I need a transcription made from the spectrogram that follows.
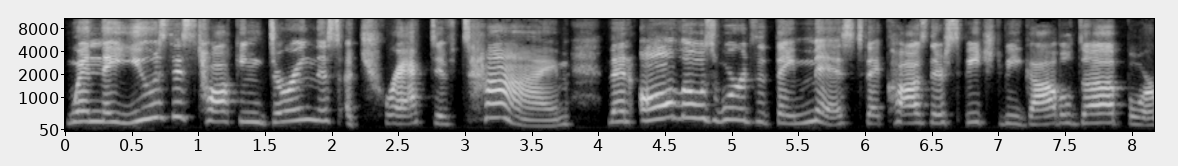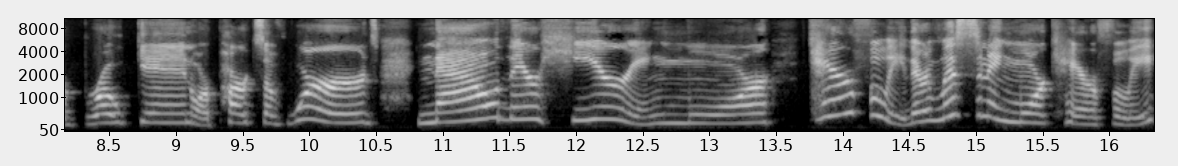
when they use this talking during this attractive time, then all those words that they missed that caused their speech to be gobbled up or broken or parts of words, now they're hearing more carefully. They're listening more carefully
